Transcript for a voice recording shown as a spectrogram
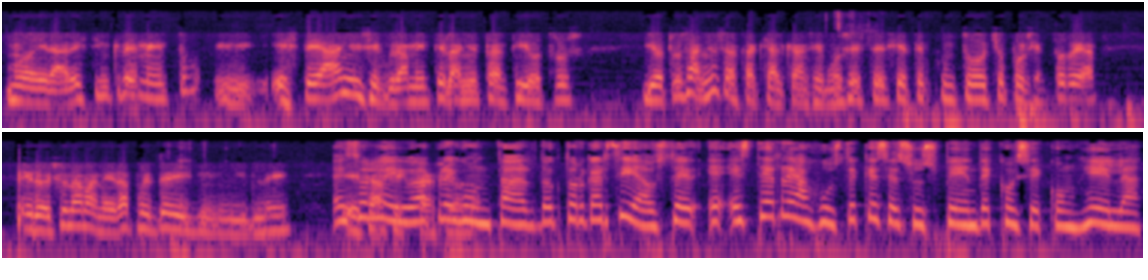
moderar este incremento eh, este año y seguramente el año entrante y otros y otros años hasta que alcancemos este 7.8% real, pero es una manera pues de disminuirle. Eso le iba a preguntar, doctor García, usted, e, este reajuste que se suspende, que se congela,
